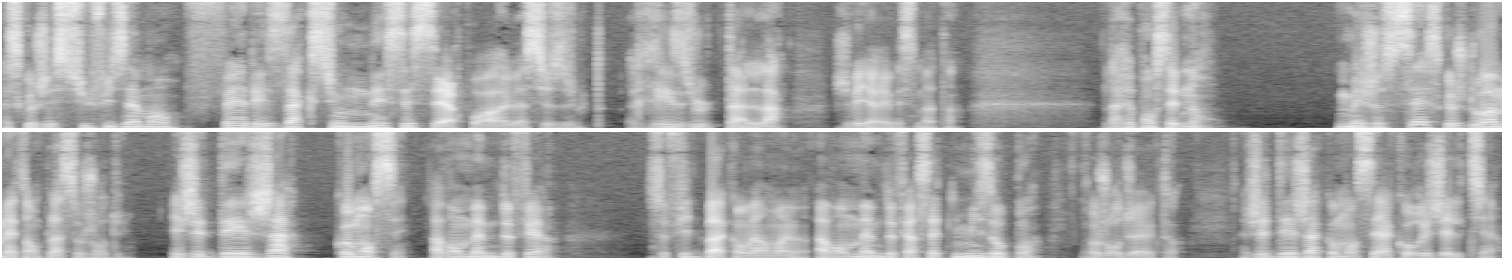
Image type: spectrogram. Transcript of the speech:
est-ce que j'ai suffisamment fait les actions nécessaires pour arriver à ce résultat-là? Je vais y arriver ce matin. La réponse est non. Mais je sais ce que je dois mettre en place aujourd'hui. Et j'ai déjà commencé, avant même de faire ce feedback envers moi-même, avant même de faire cette mise au point aujourd'hui avec toi. J'ai déjà commencé à corriger le tien.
